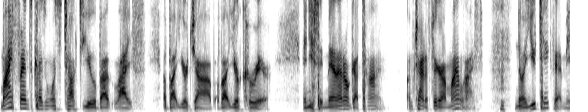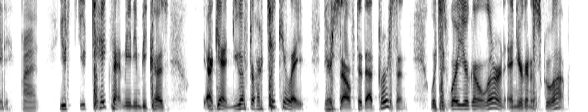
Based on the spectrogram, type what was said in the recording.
My friend's cousin wants to talk to you about life, about your job, about your career. And you say, Man, I don't got time. I'm trying to figure out my life. no, you take that meeting. Right. You you take that meeting because again, you have to articulate yourself to that person, which is where you're going to learn and you're going to screw up.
